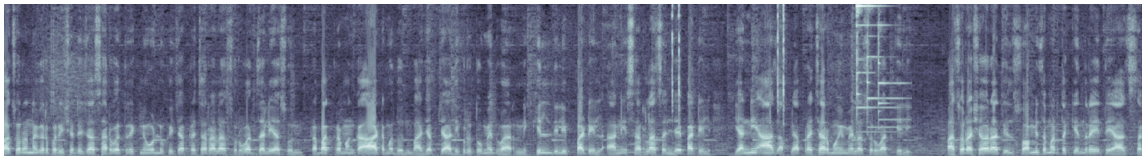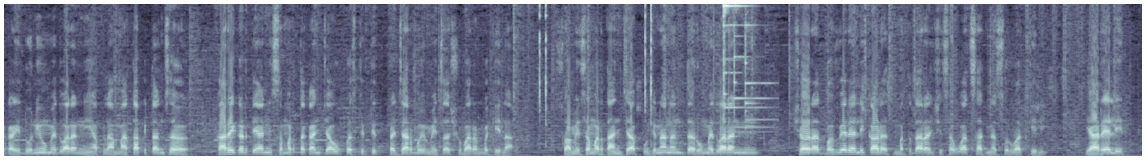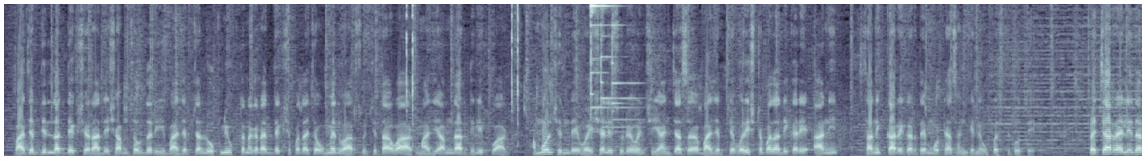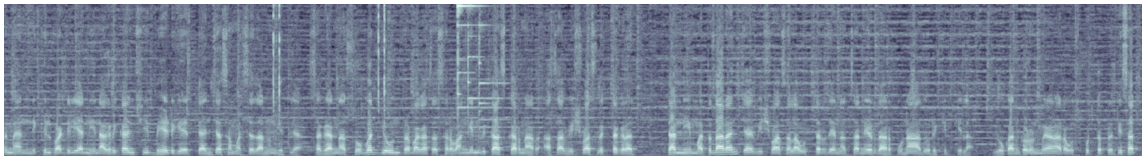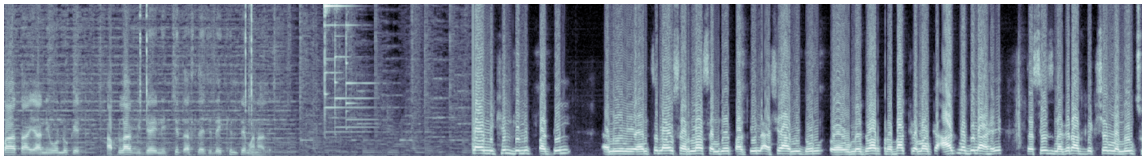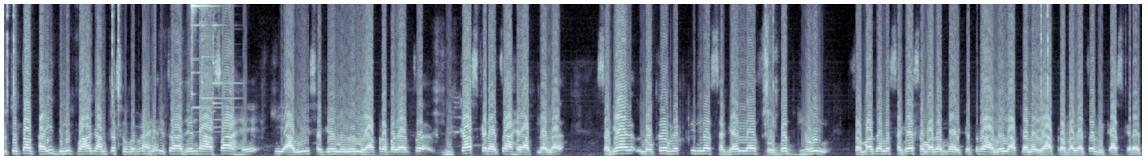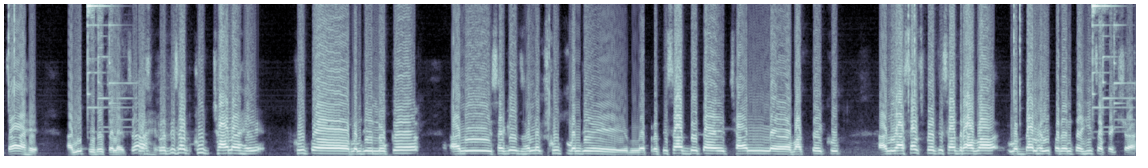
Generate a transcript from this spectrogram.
पाचोरा नगर परिषदेच्या सार्वत्रिक निवडणुकीच्या प्रचाराला सुरुवात झाली असून प्रभाग क्रमांक आठमधून भाजपचे अधिकृत उमेदवार निखिल दिलीप पाटील आणि सरला संजय पाटील यांनी आज आपल्या प्रचार मोहिमेला सुरुवात केली. पाचोरा शहरातील स्वामी समर्थ केंद्र येथे आज सकाळी दोन्ही उमेदवारांनी आपल्या मातापितांसह कार्यकर्ते आणि समर्थकांच्या उपस्थितीत प्रचार मोहिमेचा शुभारंभ केला. स्वामी समर्थांच्या पूजनानंतर उमेदवारांनी शहरात भव्य रॅली काढत मतदारांशी संवाद साधण्यास सुरुवात केली. या रॅलीत भाजप जिल्हाध्यक्ष राधेश्याम चौधरी भाजपच्या लोकनियुक्त नगराध्यक्षपदाच्या उमेदवार सुचिता वाघ माजी आमदार दिलीप वाघ अमोल शिंदे वैशाली सूर्यवंशी यांच्यासह भाजपचे वरिष्ठ पदाधिकारी आणि स्थानिक कार्यकर्ते मोठ्या संख्येने उपस्थित होते. प्रचार रॅली दरम्यान निखिल पाटील यांनी नागरिकांशी भेट घेत त्यांच्या समस्या जाणून घेतल्या. सगळ्यांना सोबत घेऊन प्रभागाचा सर्वांगीण विकास करणार असा विश्वास व्यक्त करत त्यांनी मतदारांच्या विश्वासाला उत्तर देण्याचा निर्धार पुन्हा अधोरेखित केला. लोकांकडून मिळणारा उत्स्फूर्त प्रतिसाद पाहता या निवडणुकीत आपला विजय निश्चित असल्याचे देखील ते म्हणाले. नाव निखिल दिलीप पाटील आणि यांचं नाव सरला संजय पाटील असे आम्ही दोन उमेदवार प्रभाग क्रमांक आठ मधून आहे. तसेच नगराध्यक्ष म्हणून सुचेता ताई दिलीप वाघ आमच्यासोबत आहे तिचा अजेंडा असा आहे की आम्ही सगळे मिळून या प्रभागाचा विकास करायचा आहे आपल्याला. सगळ्या लोक व्यक्तींना सगळ्यांना सोबत घेऊन समाजाला सगळ्या समाजांना एकत्र आणून आपल्याला या प्रभागाचा विकास करायचा आहे आणि पुढे चालायचं आहे. प्रतिसाद खूप छान आहे. खूप म्हणजे लोक आणि सगळे जण खूप म्हणजे प्रतिसाद देत आहे. छान वाटतंय खूप. आणि असाच प्रतिसाद राहावा. मतदान होईपर्यंत हीच अपेक्षा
